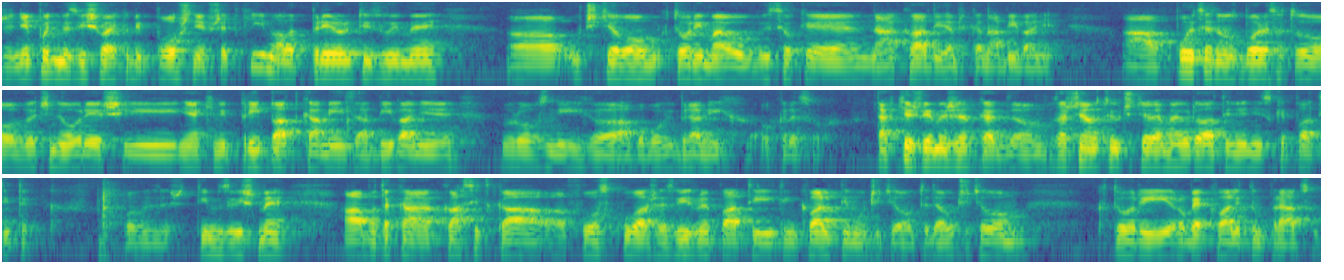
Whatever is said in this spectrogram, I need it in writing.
že nepoďme zvyšovať akoby plošne všetkým, ale prioritizujme uh, učiteľom, ktorí majú vysoké náklady napríklad na bývanie. A v policajnom zbore sa to väčšinou rieši nejakými príplatkami za bývanie v rôznych uh, alebo vo vybraných okresoch. Taktiež vieme, že napríklad um, začínajúci učiteľia majú relatívne nízke platy, tak povedzme, že tým zvyšme, alebo taká klasická e, floskula, že zvýšme platy tým kvalitným učiteľom, teda učiteľom, ktorí robia kvalitnú prácu.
